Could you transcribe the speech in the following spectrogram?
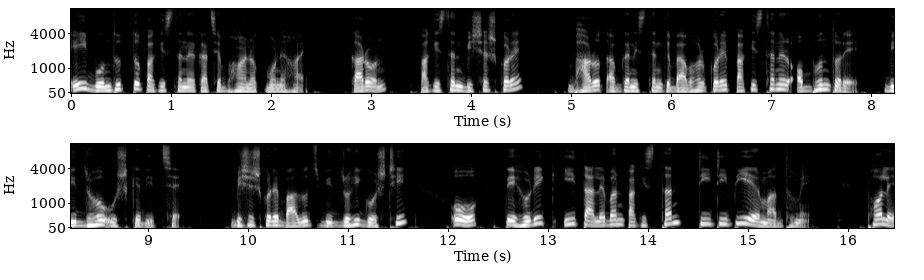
এই বন্ধুত্ব পাকিস্তানের কাছে ভয়ানক মনে হয়। কারণ পাকিস্তান বিশ্বাস করে, ভারত আফগানিস্তানকে ব্যবহার করে পাকিস্তানের অভ্যন্তরে বিদ্রোহ উস্কে দিচ্ছে। বিশেষ করে বালুচ বিদ্রোহী গোষ্ঠী ও তেহরিক ই তালেবান পাকিস্তান টিটিপি এর মাধ্যমে। ফলে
